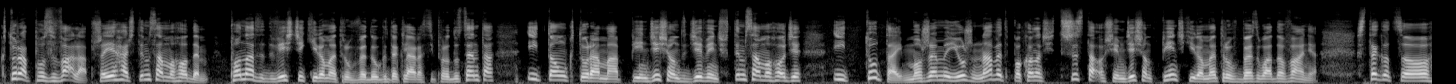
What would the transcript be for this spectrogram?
która pozwala przejechać tym samochodem ponad 200 km według deklaracji producenta i tą, która ma 59 w tym samochodzie i tutaj możemy już nawet pokonać 385 km bez ładowania. Z tego co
